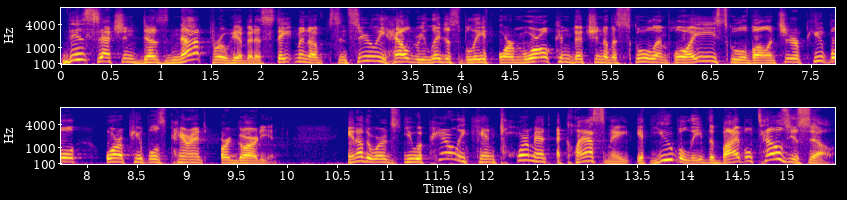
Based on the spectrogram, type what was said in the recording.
this section does not prohibit a statement of sincerely held religious belief or moral conviction of a school employee, school volunteer, pupil, or a pupil's parent or guardian. In other words, you apparently can torment a classmate if you believe the Bible tells you so.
